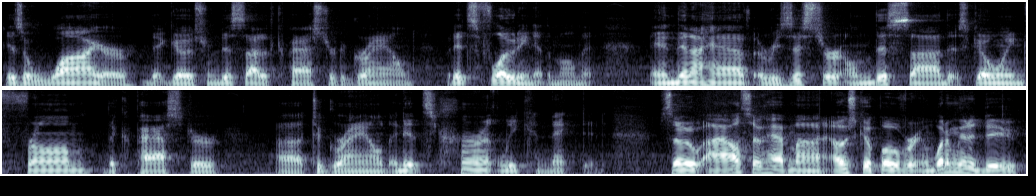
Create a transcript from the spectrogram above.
is a wire that goes from this side of the capacitor to ground, but it's floating at the moment. And then I have a resistor on this side that's going from the capacitor uh, to ground, and it's currently connected. So I also have my oscope over and what I'm going to do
